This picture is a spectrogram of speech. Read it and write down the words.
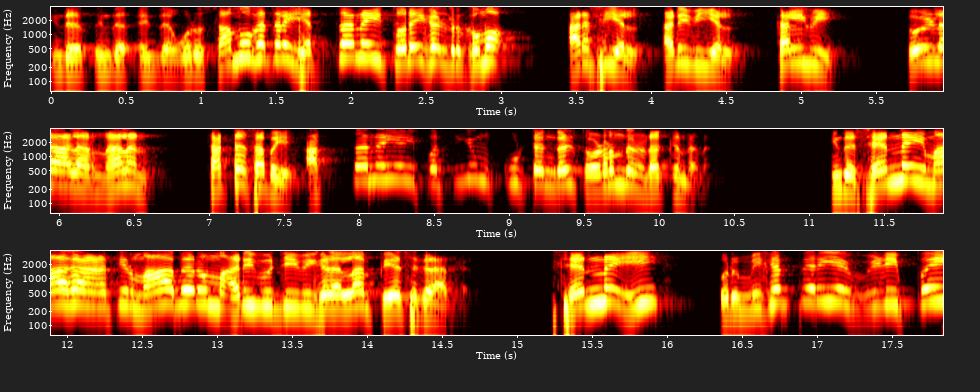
இந்த இந்த இந்த ஒரு சமூகத்தில் எத்தனை துறைகள் இருக்குமோ? அரசியல் அறிவியல் கல்வி தொழிலாளர் நலன் சட்டசபை அத்தனையை பற்றியும் கூட்டங்கள் தொடர்ந்து நடக்கின்றன. இந்த சென்னை மாகாணத்தில் மாபெரும் அறிவுஜீவிகள் எல்லாம் பேசுகிறார்கள். சென்னை ஒரு மிகப்பெரிய விழிப்பை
